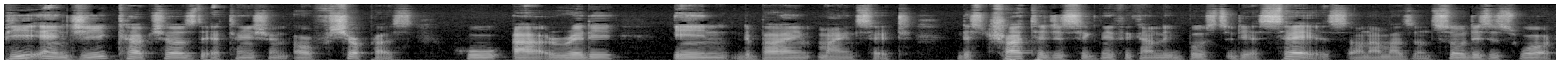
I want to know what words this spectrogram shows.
P&G captures the attention of shoppers who are ready in the buying mindset the strategy significantly boosts their sales on Amazon. So this is what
